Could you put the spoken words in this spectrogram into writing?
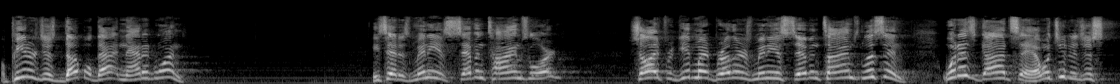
Well, Peter just doubled that and added one. He said, As many as seven times, Lord? Shall I forgive my brother as many as seven times? Listen, what does God say? I want you to just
